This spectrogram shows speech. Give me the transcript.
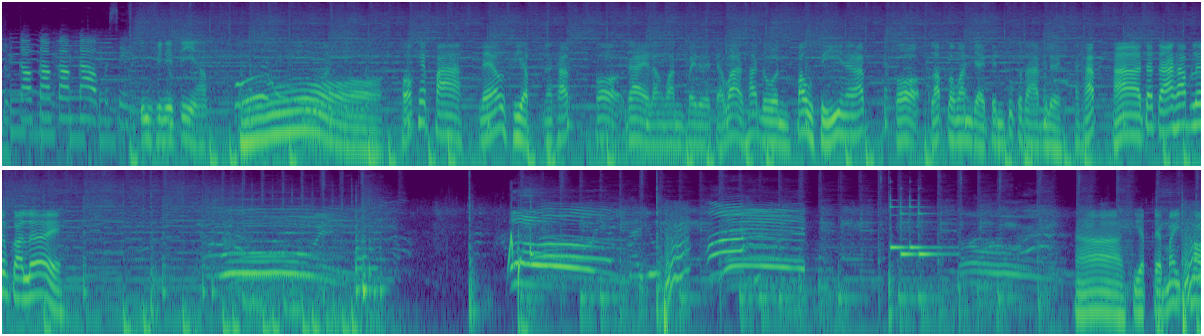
99.9999เปอร์เซ็นต์อินฟินิตี้ครับ โอ้ขอแค่ปลาแล้วเสียบนะครับ ก็ได้รางวัลไปเลย แต่ว่าถ้าโดนเป้าสีนะครับ ก็รับรางวัลใหญ่เป็นตุ๊กตาไปเลยนะครับอ่าจ้าจ๋าครับเริ่มก่อนเลย อ่า เสียบแต่ไม่เข้า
